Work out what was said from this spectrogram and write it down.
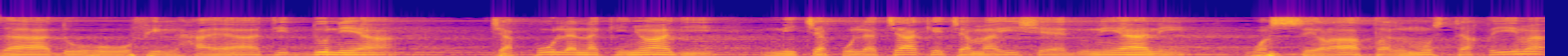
zaduhu fil hayati dunya chakula na kinywaji ni chakula chake cha maisha ya duniani was-sirata al-mustaqima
